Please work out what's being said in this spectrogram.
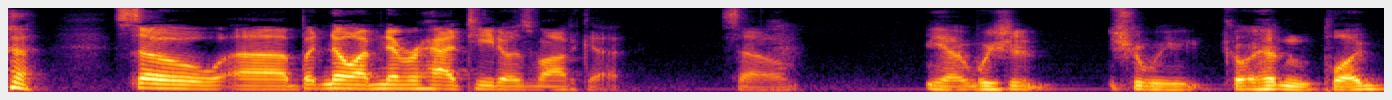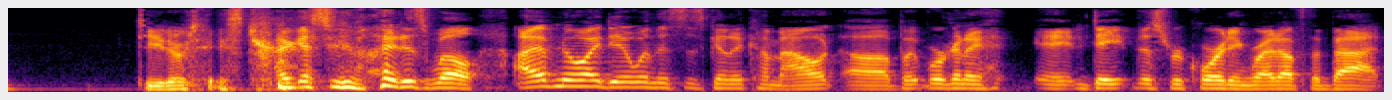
so, uh, but no, I've never had Tito's vodka. So Yeah, we should. Should we go ahead and plug Tito Taster? I guess we might as well. I have no idea when this is going to come out, uh, but we're going to date this recording right off the bat.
